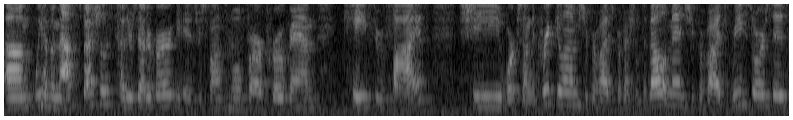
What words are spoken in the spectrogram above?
Um, we have a math specialist, Heather Zetterberg, is responsible for our program K through 5. She works on the curriculum, she provides professional development, she provides resources,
